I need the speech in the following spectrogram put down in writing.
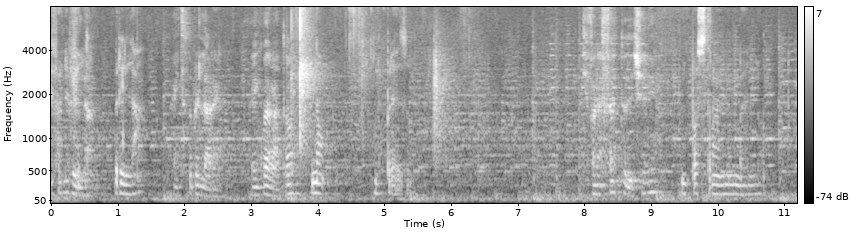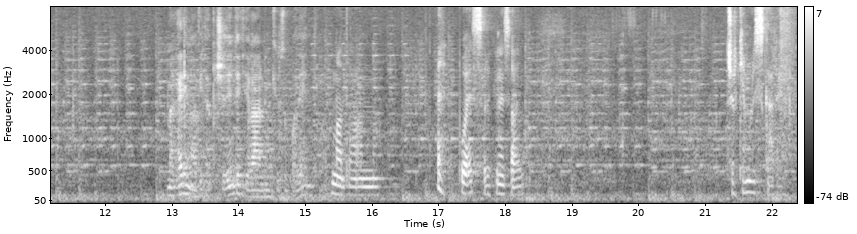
Mi fanno effetto. Brilla. Brilla? Ha iniziato a brillare. È inquadrato? No, non l'ho preso. Ti fa un effetto, dicevi? Un po' strano, non bello. Magari in una vita precedente ti avevano rinchiuso qua dentro. Madonna. Eh, può essere, che ne sai. Cerchiamo le scale.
